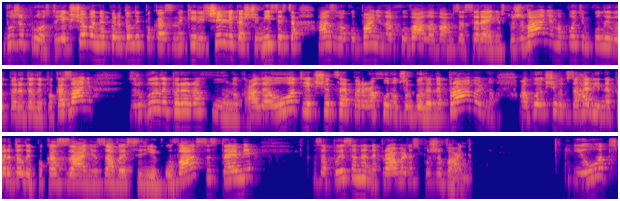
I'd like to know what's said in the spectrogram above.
Дуже просто. Якщо ви не передали показники лічильника, щомісяця газова компанія нарахувала вам за середнім споживанням, а потім, коли ви передали показання, зробили перерахунок. Але от якщо це перерахунок зробили неправильно, або якщо ви взагалі не передали показання за весь рік, у вас в системі записане неправильне споживання. І от з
